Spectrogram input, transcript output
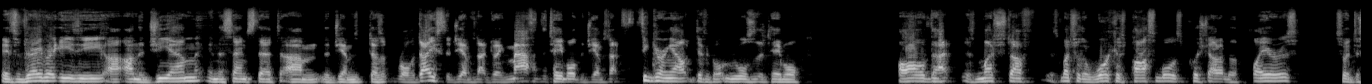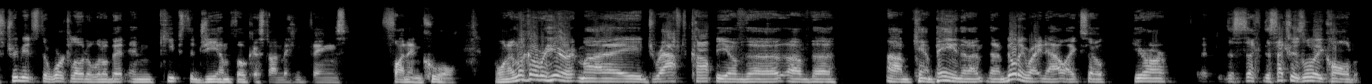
It's very very easy uh, on the GM in the sense that um, the GM doesn't roll the dice. The GM's not doing math at the table. The GM's not figuring out difficult rules at the table. All of that, as much stuff, as much of the work as possible, is pushed out onto the players. So it distributes the workload a little bit and keeps the GM focused on making things fun and cool. When I look over here at my draft copy of the of the um, campaign that I'm that I'm building right now, like so, here are the sec- the section is literally called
